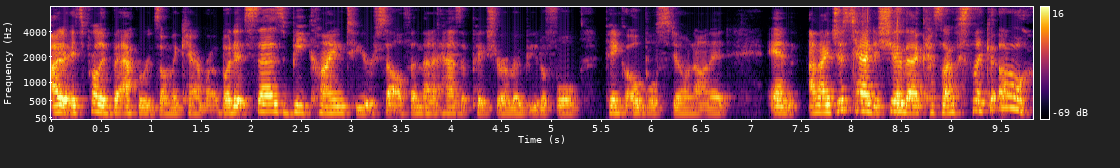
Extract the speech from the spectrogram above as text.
it's probably backwards on the camera but it says be kind to yourself and then it has a picture of a beautiful pink opal stone on it. And and i just had to share that because i was like oh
